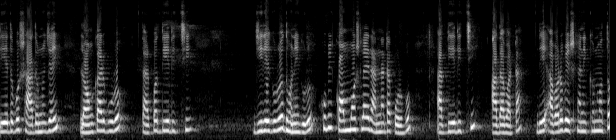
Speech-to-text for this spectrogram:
দিয়ে দেবো স্বাদ অনুযায়ী লঙ্কার গুঁড়ো। তারপর দিয়ে দিচ্ছি জিরে গুঁড়ো, ধনে গুঁড়ো। খুবই কম মশলায় রান্নাটা করব। আর দিয়ে দিচ্ছি আদা বাটা। দিয়ে আবারও বেশ খানিকক্ষণ মতো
